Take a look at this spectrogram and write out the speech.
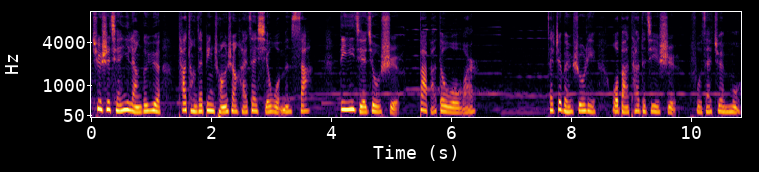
去世前一两个月，他躺在病床上，还在写《我们仨》，第一节就是“爸爸逗我玩”。在这本书里，我把他的记事附在卷末。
